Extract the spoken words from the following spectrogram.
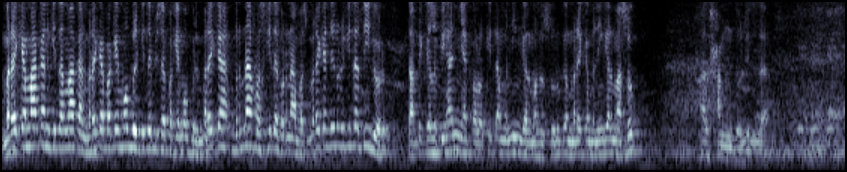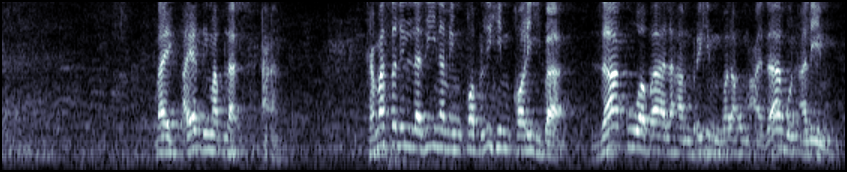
Mereka makan, kita makan. Mereka pakai mobil, kita bisa pakai mobil. Mereka bernafas, kita bernafas. Mereka tidur, kita tidur. Tapi kelebihannya kalau kita meninggal masuk surga, mereka meninggal masuk. Alhamdulillah. Baik, ayat 15. Kamathalil ladzina min qablihim qariba zaku wabala amrihim walahum adzabun alim.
